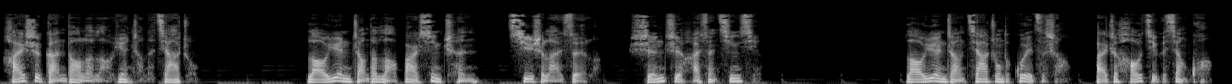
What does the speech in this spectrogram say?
还是赶到了老院长的家中。老院长的老伴姓陈，七十来岁了，神志还算清醒。老院长家中的柜子上摆着好几个相框，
